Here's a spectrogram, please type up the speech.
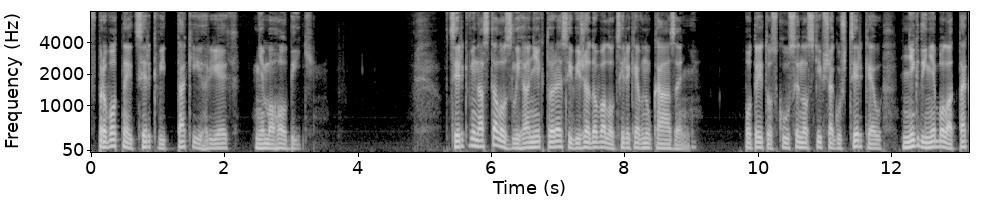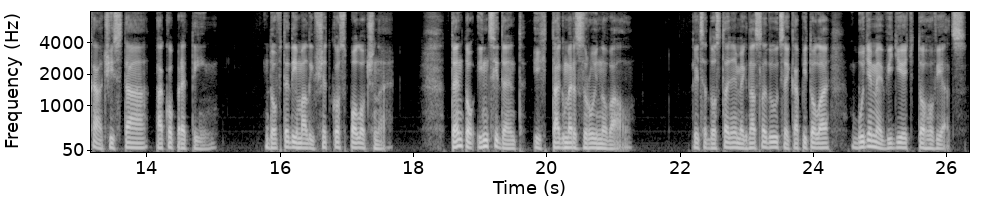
V prvotnej cirkvi taký hriech nemohol byť. V cirkvi nastalo zlyhanie, ktoré si vyžadovalo cirkevnú kázeň. Po tejto skúsenosti však už cirkev nikdy nebola taká čistá ako predtým. Dovtedy mali všetko spoločné. Tento incident ich takmer zrujnoval keď sa dostaneme k nasledujúcej kapitole, budeme vidieť toho viac.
